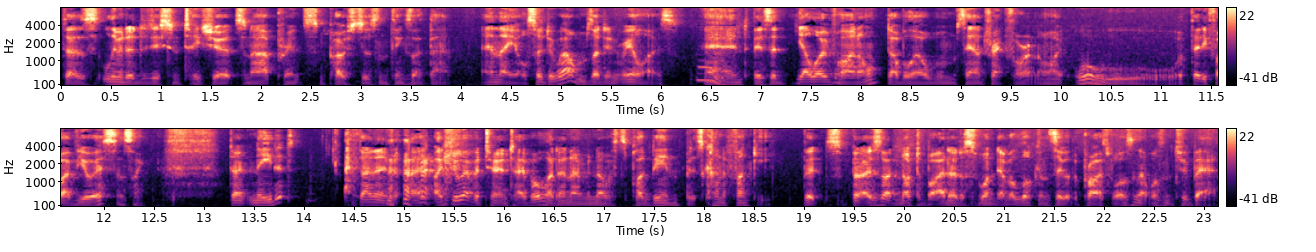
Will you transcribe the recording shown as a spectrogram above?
does limited edition T-shirts and art prints and posters and things like that. And they also do albums. I didn't realize. Hmm. And there's a yellow vinyl double album soundtrack for it. And I'm like, ooh, 35 US. I was like, don't need it. Don't even, I, I do have a turntable. I don't even know if it's plugged in, but it's kind of funky. But but I decided not to buy it. I just wanted to have a look and see what the price was, and that wasn't too bad.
